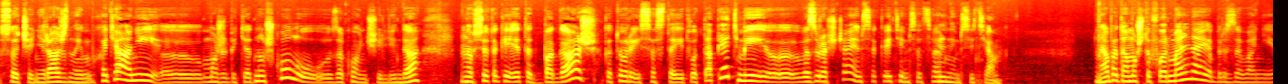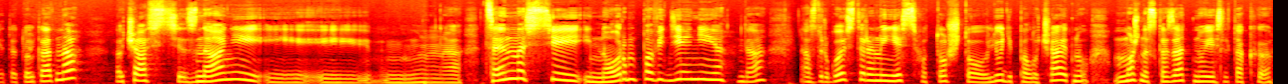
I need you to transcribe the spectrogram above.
с очень разным, хотя они, э, может быть, одну школу закончили, да, но все-таки этот багаж, который состоит, вот опять мы э, возвращаемся к этим социальным сетям. А потому что формальное образование это только одна часть знаний и, и ценностей и норм поведения, да, а с другой стороны есть вот то, что люди получают, ну, можно сказать, ну, если так э,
